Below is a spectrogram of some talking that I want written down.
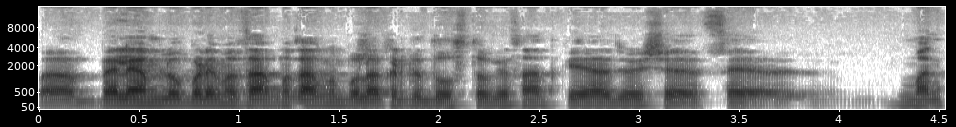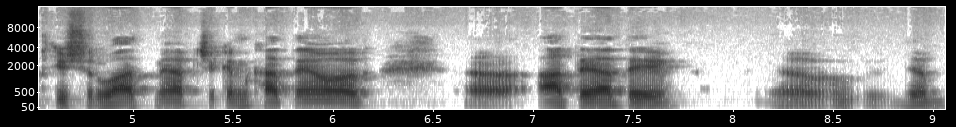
पहले हम लोग बड़े मज़ाक मज़ाक में बोला करते दोस्तों के साथ कि यार जो मंथ की शुरुआत में आप चिकन खाते हैं और आते आते जब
